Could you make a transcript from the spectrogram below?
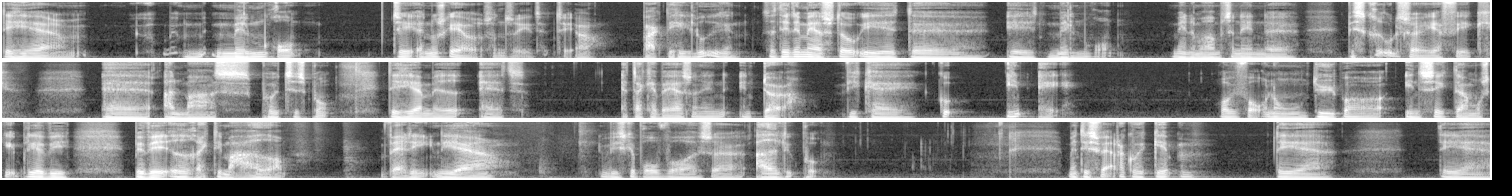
det her mellemrum til, at nu skal jeg jo sådan set til at pakke det hele ud igen. Så det der med at stå i et, øh, et mellemrum, minder mig om sådan en øh, beskrivelse, jeg fik af Almars på et tidspunkt. Det her med, at, at der kan være sådan en, en dør, vi kan gå ind af, hvor vi får nogle dybere indsigter. Måske bliver vi bevæget rigtig meget om, hvad det egentlig er, vi skal bruge vores øh, eget liv på. Men det er svært at gå igennem. Det er, det er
